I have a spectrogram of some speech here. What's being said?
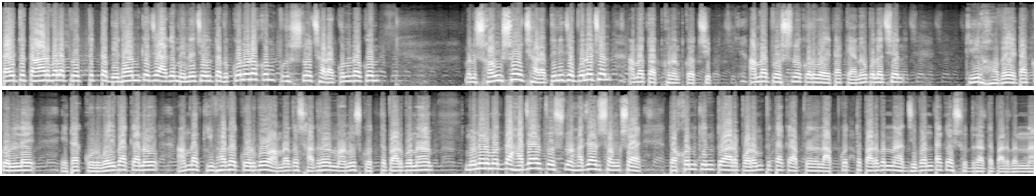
তাই তো তার বলা প্রত্যেকটা বিধানকে যে আগে মেনে চলতে হবে, কোনো রকম প্রশ্ন ছাড়া, কোনো রকম মানে সংশয় ছাড়া। তিনি যে বলেছেন, আমরা তৎক্ষণাৎ করছি। আমরা প্রশ্ন করব, এটা কেন বলেছেন? কি হবে এটা করলে, এটা করবই বা কেন? আমরা কীভাবে করব? আমরা তো সাধারণ মানুষ, করতে পারব না। মনের মধ্যে হাজার প্রশ্ন, হাজার সংশয়, তখন কিন্তু আর পরমপিতাকে আপনারা লাভ করতে পারবেন না জীবনটাকে শুধরাতে পারবেন না।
